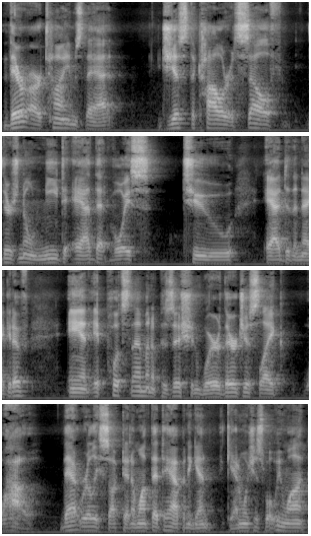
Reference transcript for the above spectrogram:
there are times that just the collar itself, there's no need to add that voice to add to the negative. And it puts them in a position where they're just like, wow, that really sucked. And I want that to happen again, again, which is what we want.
